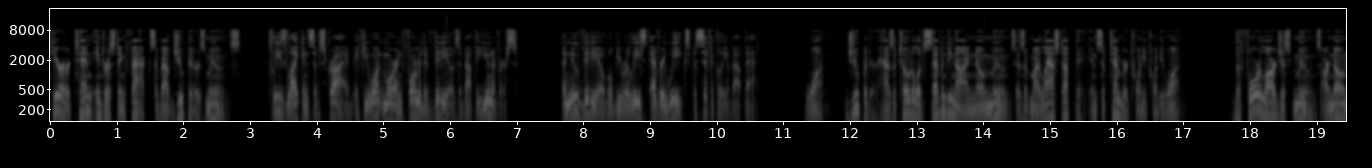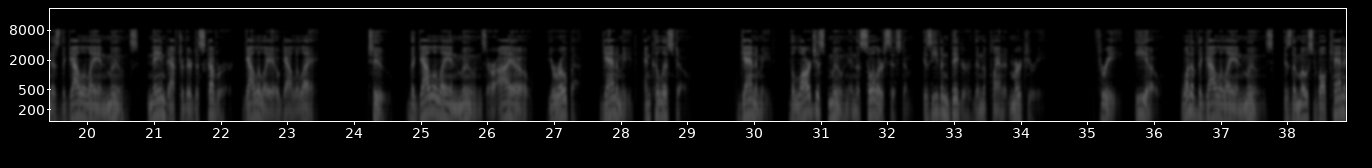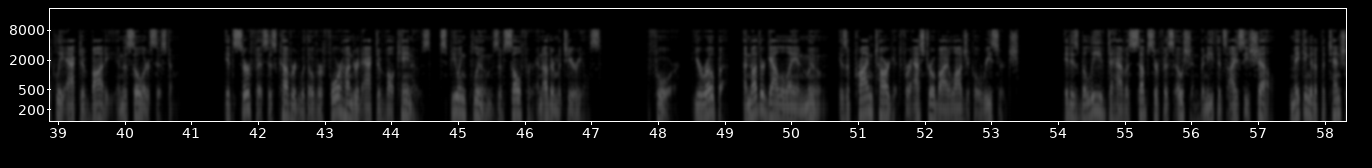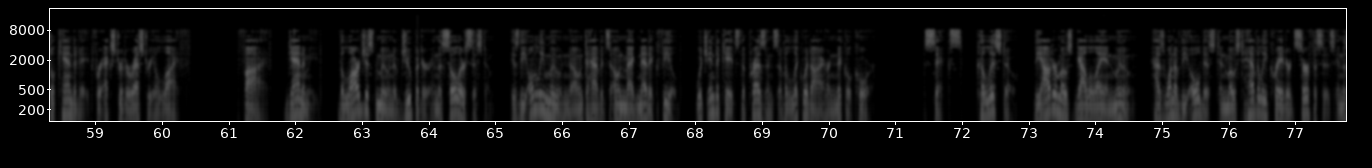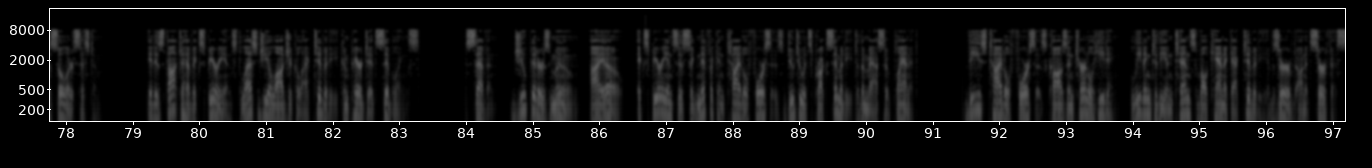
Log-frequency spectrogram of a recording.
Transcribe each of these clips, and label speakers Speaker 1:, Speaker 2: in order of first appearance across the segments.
Speaker 1: Here are 10 interesting facts about Jupiter's moons.
Speaker 2: Please like and subscribe if you want more informative videos about the universe. A new video will be released every week specifically about that.
Speaker 1: 1. Jupiter has a total of 79 known moons as of my last update in September 2021. The four largest moons are known as the Galilean moons, named after their discoverer, Galileo Galilei. 2. The Galilean moons are Io, Europa, Ganymede, and Callisto. Ganymede, the largest moon in the solar system, is even bigger than the planet Mercury. 3. Io, one of the Galilean moons, is the most volcanically active body in the solar system. Its surface is covered with over 400 active volcanoes, spewing plumes of sulfur and other materials. 4. Europa, another Galilean moon, is a prime target for astrobiological research. It is believed to have a subsurface ocean beneath its icy shell, making it a potential candidate for extraterrestrial life. 5. Ganymede, the largest moon of Jupiter in the solar system, is the only moon known to have its own magnetic field, which indicates the presence of a liquid iron nickel core. 6. Callisto, the outermost Galilean moon, has one of the oldest and most heavily cratered surfaces in the solar system. It is thought to have experienced less geological activity compared to its siblings. 7. Jupiter's moon, Io, experiences significant tidal forces due to its proximity to the massive planet. These tidal forces cause internal heating, leading to the intense volcanic activity observed on its surface.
